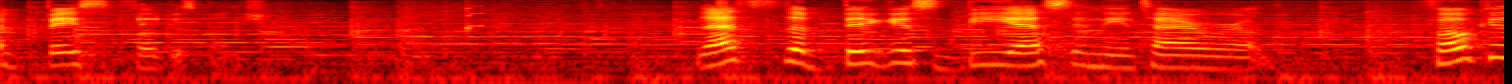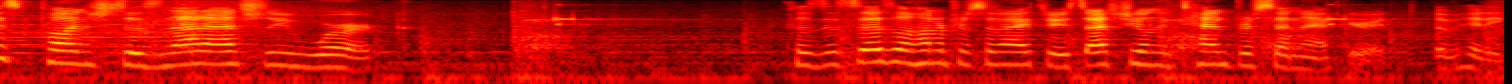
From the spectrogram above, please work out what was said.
I'm basic focus punch. That's the biggest BS in the entire world. Focus punch does not actually work. Because it says 100% accurate, it's actually only 10% accurate of hitting.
